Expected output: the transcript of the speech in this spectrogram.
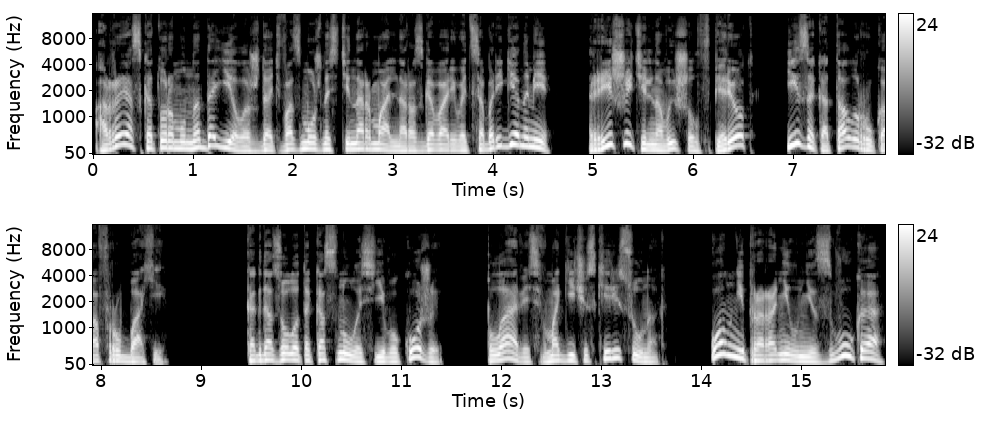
Арес, которому надоело ждать возможности нормально разговаривать с аборигенами, решительно вышел вперед и закатал рукав рубахи. Когда золото коснулось его кожи, плавясь в магический рисунок, он не проронил ни звука,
